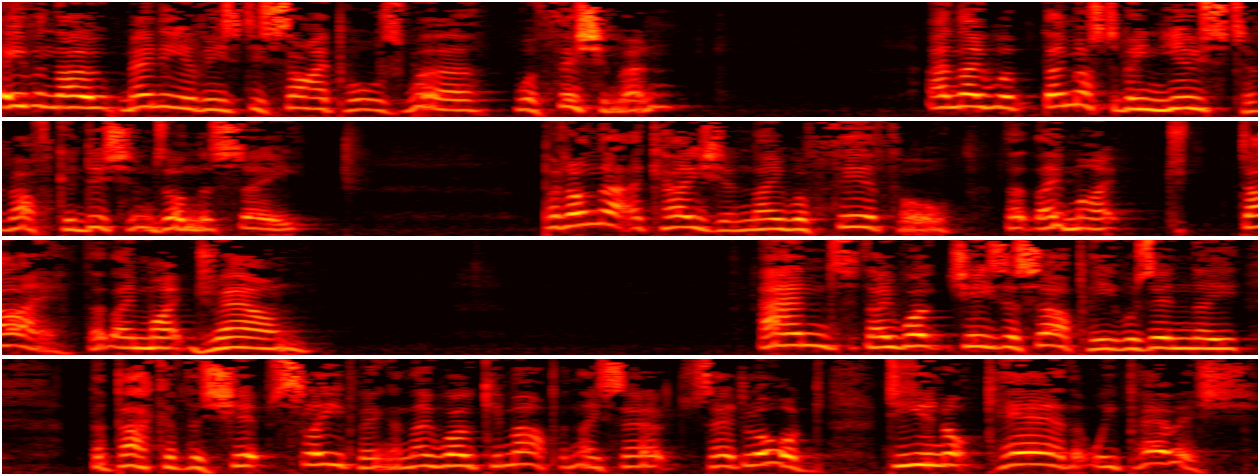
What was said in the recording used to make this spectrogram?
Even though many of his disciples were, were fishermen, and they were, they must have been used to rough conditions on the sea. But on that occasion they were fearful that they might die, that they might drown. And they woke Jesus up. He was in the, the back of the ship sleeping and they woke him up and they said, said, Lord, do you not care that we perish?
